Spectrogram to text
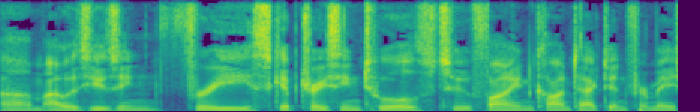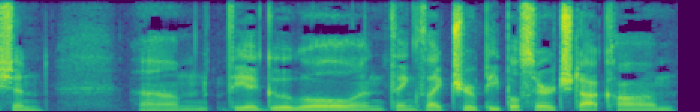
Um, I was using free skip tracing tools to find contact information um, via Google and things like truepeoplesearch.com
